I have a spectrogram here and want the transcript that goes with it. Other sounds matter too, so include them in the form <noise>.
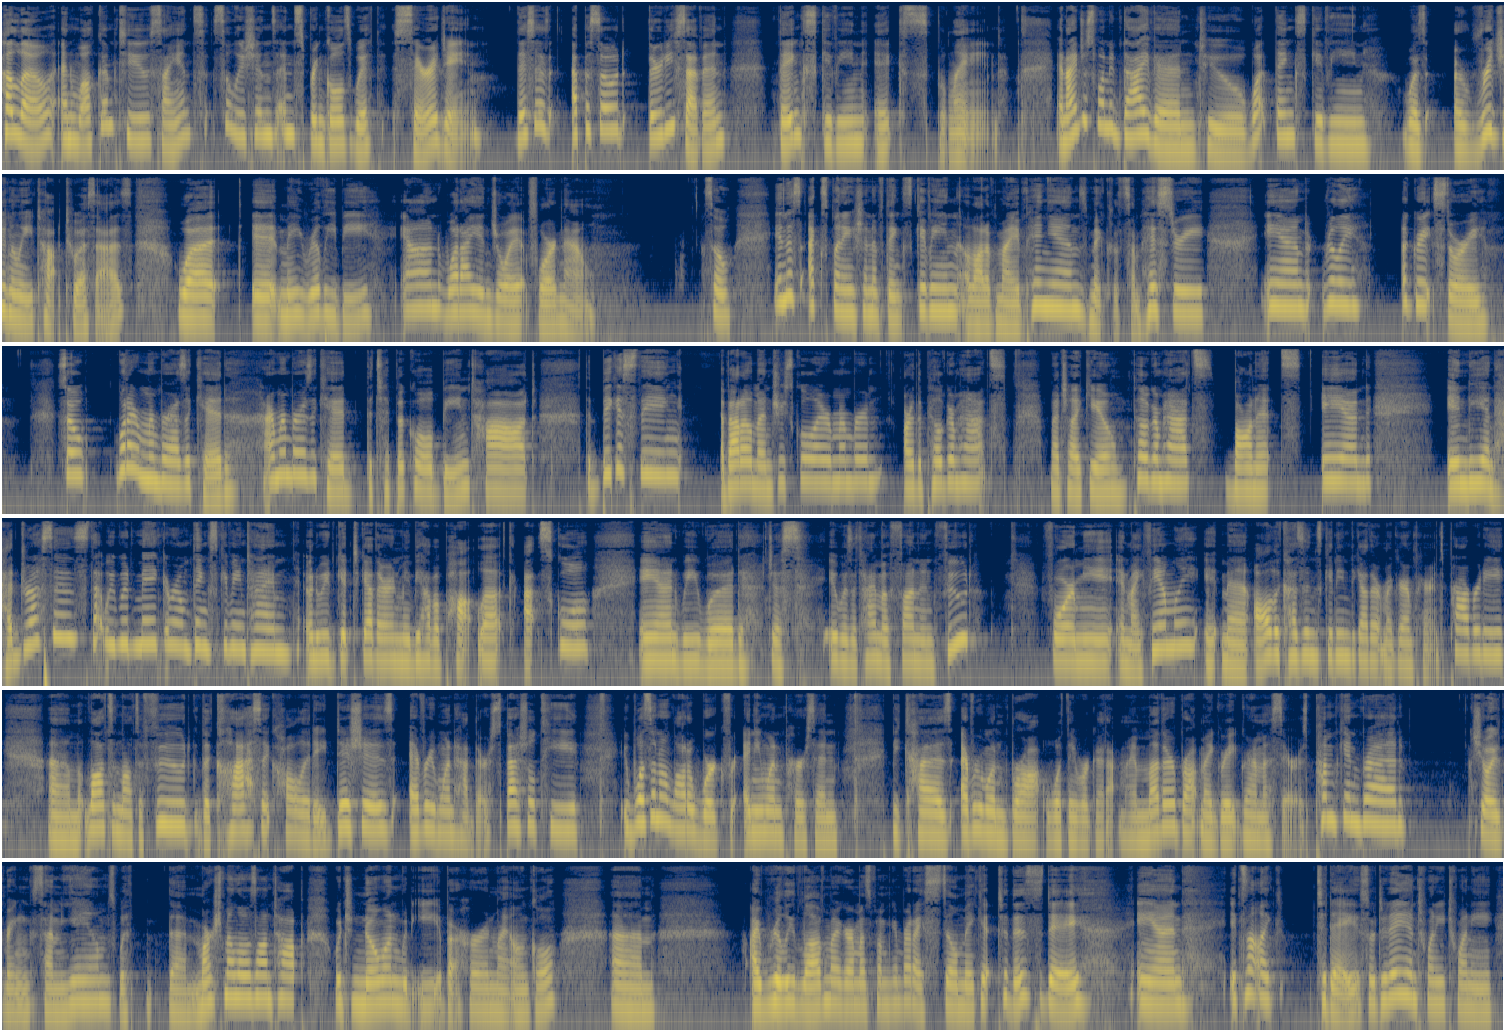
Hello, and welcome to Science Solutions and Sprinkles with Sarah Jane. This is episode 37 Thanksgiving Explained. And I just want to dive into what Thanksgiving was originally taught to us as, what it may really be, and what I enjoy it for now. So, in this explanation of Thanksgiving, a lot of my opinions mixed with some history, and really a great story. So, what I remember as a kid, I remember as a kid the typical being taught. The biggest thing about elementary school I remember are the pilgrim hats, much like you, pilgrim hats, bonnets, and Indian headdresses that we would make around Thanksgiving time. And we'd get together and maybe have a potluck at school. And we would just, it was a time of fun and food for me and my family. It meant all the cousins getting together at my grandparents' property, um, lots and lots of food, the classic holiday dishes. Everyone had their specialty. It wasn't a lot of work for any one person because everyone brought what they were good at. My mother brought my great grandma Sarah's pumpkin bread. She always brings some yams with the marshmallows on top, which no one would eat but her and my uncle. Um, I really love my grandma's pumpkin bread. I still make it to this day. And it's not like today. So today in 2020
